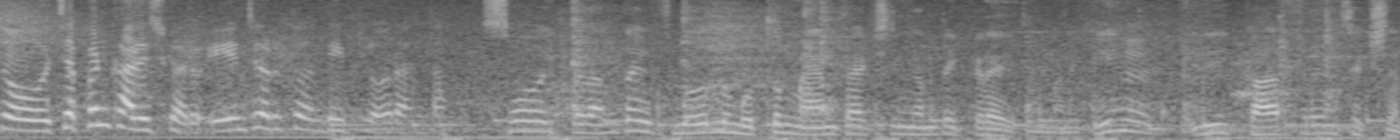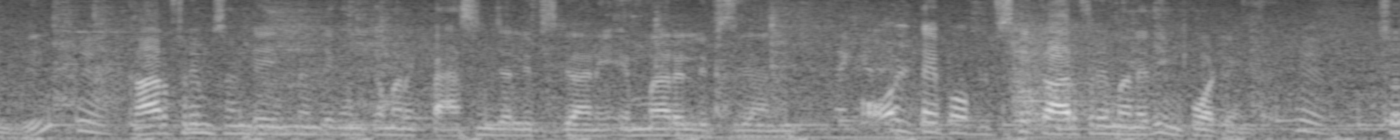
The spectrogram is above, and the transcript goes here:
సో చెప్పండి కాలేజ్ గారు ఏం జరుగుతుంది ఈ ఫ్లోర్ అంతా? సో ఇక్కడంతా ఈ ఫ్లోర్లో మొత్తం మ్యానుఫ్యాక్చరింగ్ అంతా ఇక్కడే అవుతుంది మనకి. ఇది కార్ ఫ్రేమ్ సెక్షన్ ఇది కార్ ఫ్రేమ్స్ అంటే ఏంటంటే కనుక మనకి ప్యాసింజర్ లిఫ్ట్స్ కానీ ఎంఆర్ఎల్ లిఫ్ట్స్ కానీ ఆల్ టైప్ ఆఫ్ లిఫ్ట్స్కి కార్ ఫ్రేమ్ అనేది important so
